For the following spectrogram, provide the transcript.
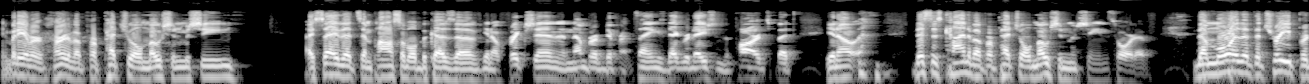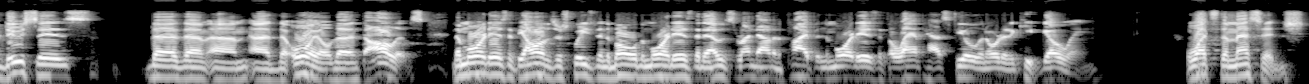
anybody ever heard of a perpetual motion machine? I say that's impossible because of you know friction and a number of different things, degradation of the parts. But you know, this is kind of a perpetual motion machine, sort of. The more that the tree produces the the um, uh, the oil, the the olives, the more it is that the olives are squeezed in the bowl, the more it is that those run down to the pipe, and the more it is that the lamp has fuel in order to keep going. What's the message?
